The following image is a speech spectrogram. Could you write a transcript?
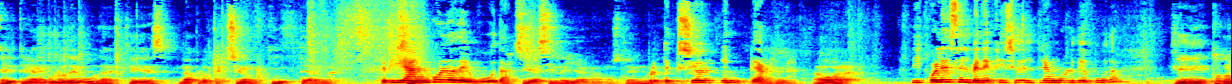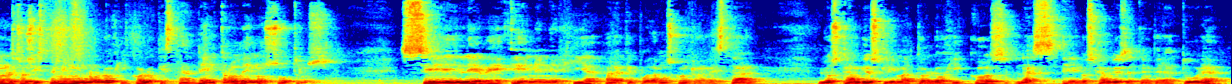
el triángulo de Buda, que es la protección interna. Triángulo de Buda. Sí, así le llamamos. Protección interna. Ahora. ¿Y cuál es el beneficio del triángulo de Buda? que todo nuestro sistema inmunológico, lo que está dentro de nosotros, se eleve en energía para que podamos contrarrestar los cambios climatológicos, eh, los cambios de temperatura,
